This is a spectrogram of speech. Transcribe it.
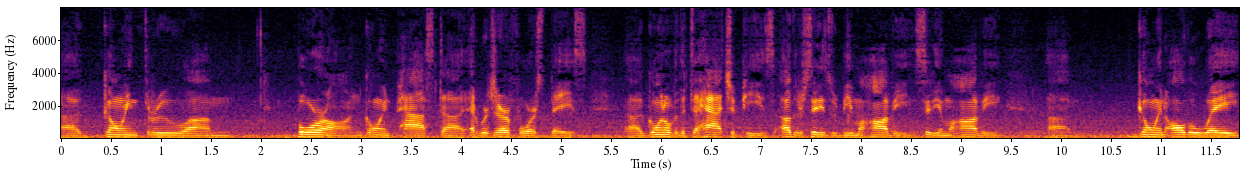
uh, going through um, Boron, going past uh, Edwards Air Force Base, uh, going over the Tehachapi's. Other cities would be Mojave, city of Mojave, um, going all the way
